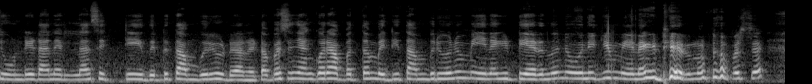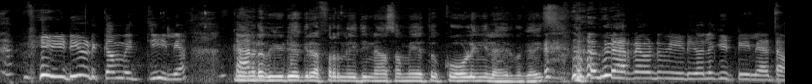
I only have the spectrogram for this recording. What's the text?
ചൂണ്ടയിടാൻ എല്ലാം സെറ്റ് ചെയ്തിട്ട് തമ്പുരു ഇടുകയാണ് കേട്ടോ. പക്ഷെ ഞങ്ങൾക്ക് ഒരു അബദ്ധം പറ്റി. തമ്പുരുവിനും മീനെ കിട്ടിയായിരുന്നു ന്യൂനിക്കും മീനെ കിട്ടിയായിരുന്നു കേട്ടോ. പക്ഷെ വീഡിയോ എടുക്കാൻ പറ്റിയില്ല. ഞങ്ങളുടെ വീഡിയോഗ്രാഫർ നിതിൻ ആ സമയത്ത് കോളിങ്ങിലായിരുന്നു അത് കാരണം കൊണ്ട് വീഡിയോയിൽ കിട്ടിയില്ല കേട്ടോ.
